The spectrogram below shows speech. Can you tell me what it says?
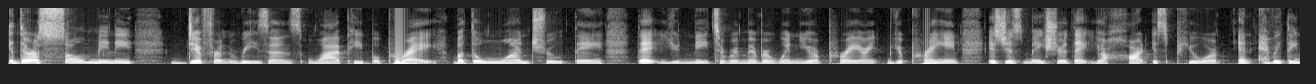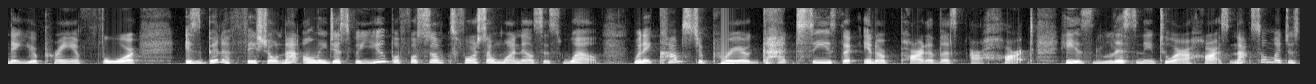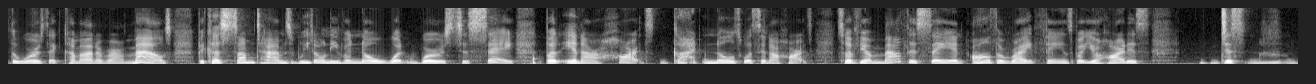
there are so many different reasons why people pray but the one true thing that you need to remember when you're praying you're praying is just make sure that your heart is pure and everything that you're praying for is beneficial not only just for you but for some, for someone else as well. When it comes to prayer, God sees the inner part of us, our heart. He is listening to our hearts, not so much as the words that come out of our mouths because sometimes we don't even know words to say, but in our hearts, God knows what's in our hearts. So if your mouth is saying all the right things but your heart is just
